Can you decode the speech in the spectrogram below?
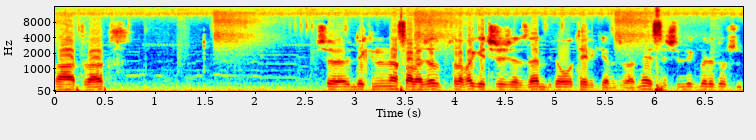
Rahat rahat. Şöyle öndekini nasıl alacağız? Bu tarafa geçireceğiz mi? Bir de o tehlikemiz var. Neyse şimdilik böyle dursun.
